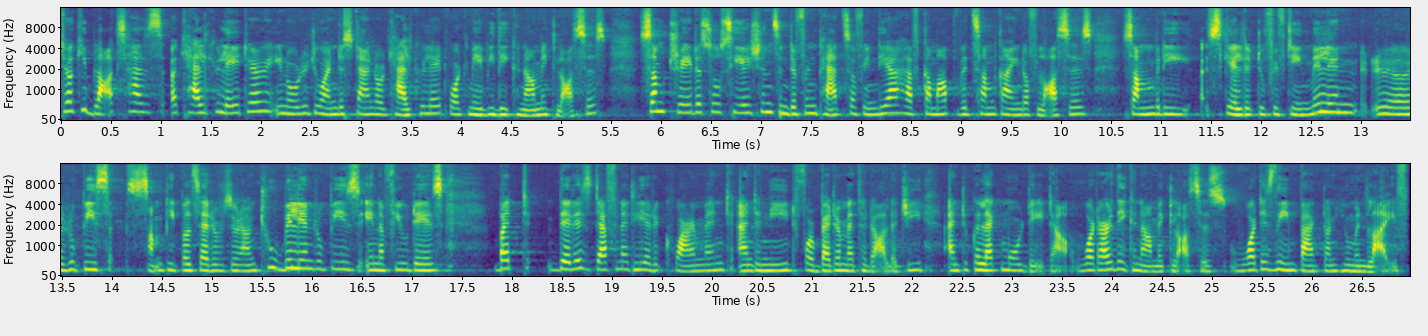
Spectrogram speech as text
Turkey Blocks has a calculator in order to understand or calculate what may be the economic losses. Some trade associations in different parts of India have come up with some kind of losses. Somebody scaled it to 15 million uh, rupees. Some people said it was around 2 billion rupees in a few days. But there is definitely a requirement and a need for better methodology and to collect more data. What are the economic losses? What is the impact on human life?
